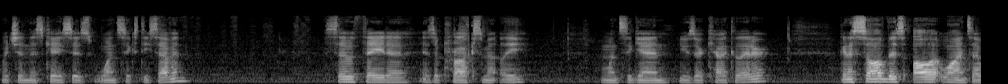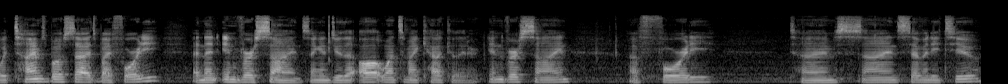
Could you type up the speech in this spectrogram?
which in this case is 167. So theta is approximately, once again, use our calculator. I'm going to solve this all at once. I would times both sides by 40 and then inverse sine. So I'm going to do that all at once in my calculator. Inverse sine of 40 times sine 72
